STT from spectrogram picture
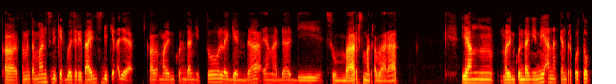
kalau teman-teman sedikit gue ceritain sedikit aja ya. Kalau Malin Kundang itu legenda yang ada di Sumbar, Sumatera Barat. Yang Malin Kundang ini anak yang terkutuk.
